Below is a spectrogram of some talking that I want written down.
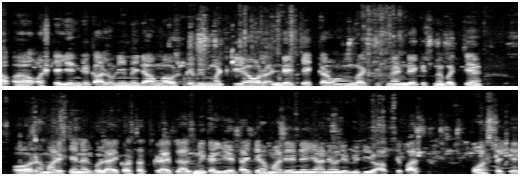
ऑस्ट्रेलियन के कॉलोनी में जाऊँगा, उसके भी मटकी और अंडे चेक करवाऊँगा किसमें अंडे किसमें बच्चे हैं। और हमारे चैनल को लाइक और सब्सक्राइब लाजमी कर लिए ताकि हमारे नई आने वाली वीडियो आपके पास पहुँच सके।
